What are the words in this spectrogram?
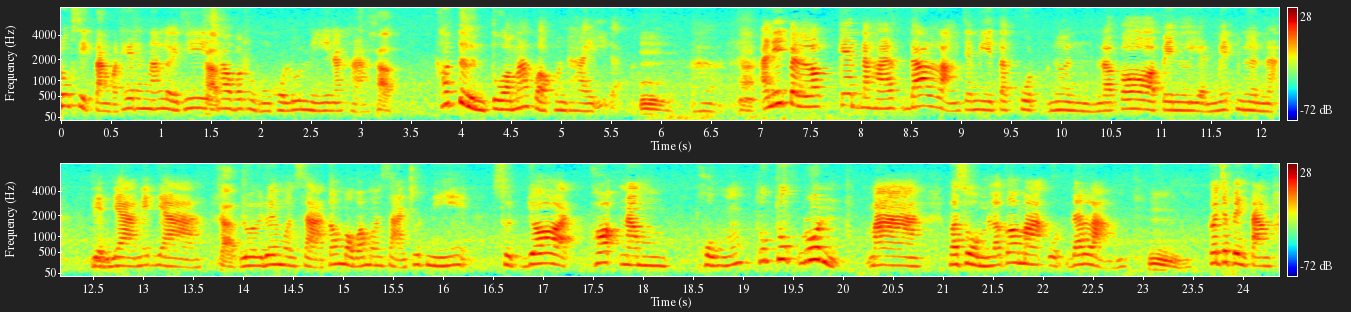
ลูกศิษย์ต่างประเทศทั้งนั้นเลยที่ครับ เช่าวัตถุมงคลรุ่นนี้นะคะครับ เขาตื่นตัวมากกว่าคนไทยอีกอะอืม อ่าฮะ อันนี้เป็นล็อกเก็ตนะคะ ด้านหลังจะมีตะกรุดเงิน แล้วก็เป็นเหรียญเม็ดเงินอะเหรียญยาเม็ดยา ครับ โรยด้วยมวลสารต้องบอกว่ามวลสารชุดนี้ สุดยอด เพราะนำ ผงทุกๆรุ่นมาผสมแล้วก็มาอุดด้านหลัง อืม ก็จะเป็นตามภ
